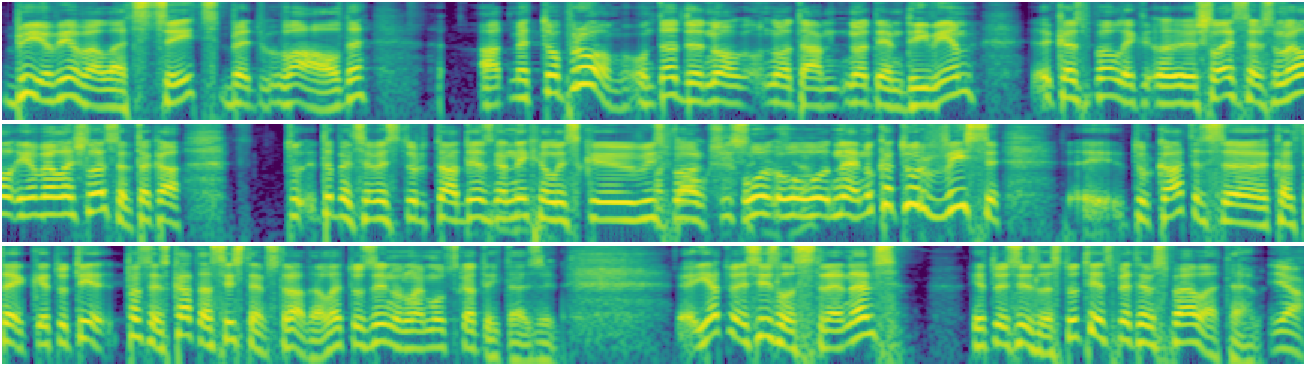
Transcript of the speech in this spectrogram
bija ievēlēts cits, bet valde atmet to prom. Un tad no, no, tām, no tiem diviem, kas palika eh, Šlesers un vēl ievēlēja Šleseru. Tā kā tu- Tāpēc jau es tur diezgan nihiliski vispār. augšu izsakies, u, u, nē, nu, ka tur visi, eh, tur katrs, eh, kas teikt, ja tu tie, pasies, kā tā sistēma strādā, lai tu zini un lai mūsu skatītāji zina. Ja tu esi izlases treneris, ja tu esi izlases, tu tiec pie tiem spēlētājiem. Jā.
